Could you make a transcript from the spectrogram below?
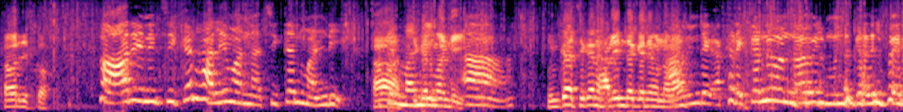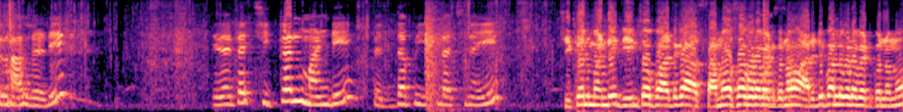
కవర్ తీసుకో. సారీ నేను చికెన్ హలీం అన్నా చికెన్ మండి. చికెన్ మండి. ఆ, ఇంకా చికెన్ హలీం దగ్గరనే ఉన్నావా? అక్కడ అక్కడ ఎక్కడనే ఉన్నా వీళ్ళు ముందు కదిలిపోయారు ఆల్రెడీ. ఇదైతే చికెన్ మండి పెద్ద పీసులు వచ్చినాయి. చికెన్ మండి దీంతో పాటుగా సమోసా కూడా పెట్టుకున్నాం అరటి పండ్లు కూడా పెట్టుకున్నాము.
